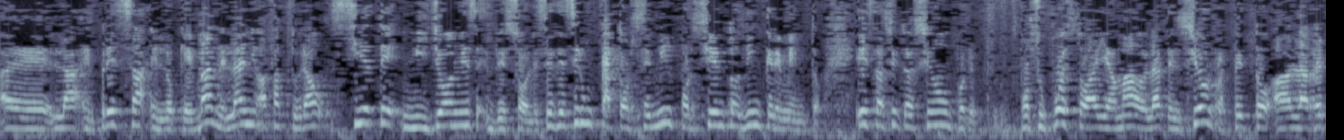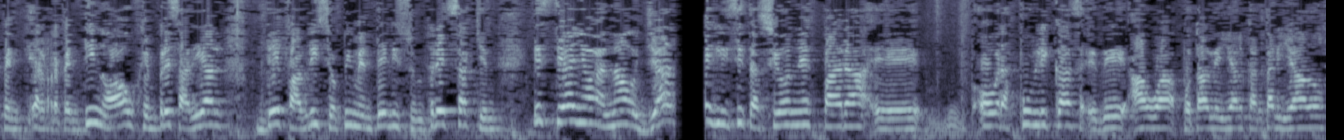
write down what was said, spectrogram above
eh, la empresa en lo que va del año ha facturado 7 millones de soles, es decir, un 14 mil por ciento de incremento. Esta situación, por, por, supuesto, ha llamado la atención respecto al repentino auge empresarial de Fabricio Pimentel y su empresa, quien este año ha ganado ya licitaciones para eh, obras públicas de agua potable y alcantarillado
